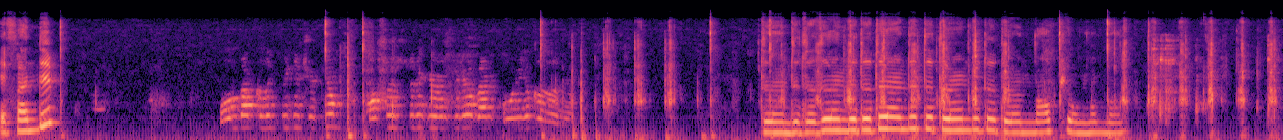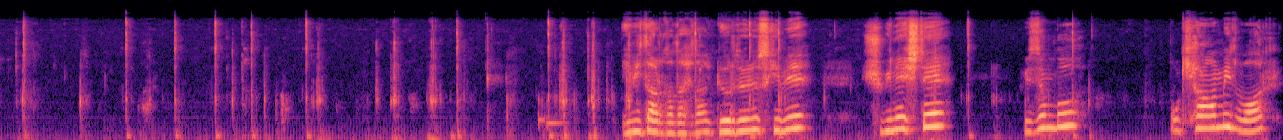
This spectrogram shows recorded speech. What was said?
Efendim? 10 dakikalık video çekiyorum. Masa üstüne görüntülüyor ben oyunu kazanıyorum. Dın dı dı dın dı dı dın dı dı dın dı dı dın. Ne yapıyorum lan ben? Evet arkadaşlar gördüğünüz gibi şu güneşte bizim bu o Kamil var.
